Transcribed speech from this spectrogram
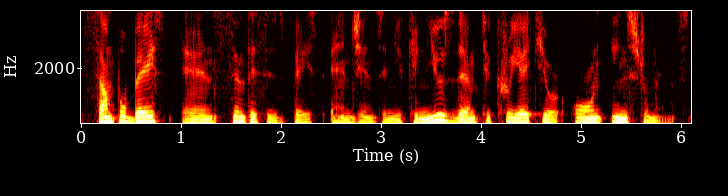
sample based and synthesis based engines, and you can use them to create your own instruments.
